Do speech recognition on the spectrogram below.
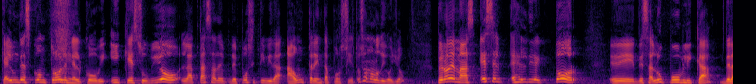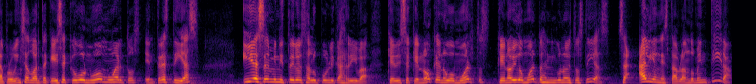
que hay un descontrol en el COVID y que subió la tasa de, positividad a un 30%. Eso no lo digo yo. Pero además es el, es el director eh, de salud pública de la provincia de Duarte que dice que hubo nuevos muertos en tres días y es el Ministerio de Salud Pública arriba que dice que no, que no hubo muertos, que no ha habido muertos en ninguno de estos días. O sea, alguien está hablando mentira.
